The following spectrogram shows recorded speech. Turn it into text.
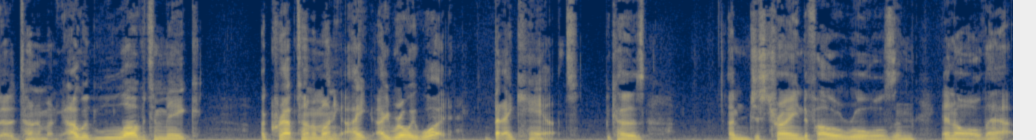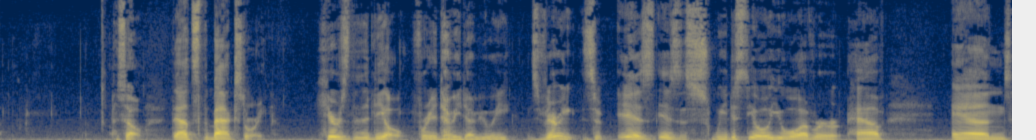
a ton of money. I would love to make a crap ton of money. I, I really would, but I can't because I'm just trying to follow rules and, and all that. So that's the backstory. Here's the deal for you, WWE. It's very it is is the sweetest deal you will ever have, and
